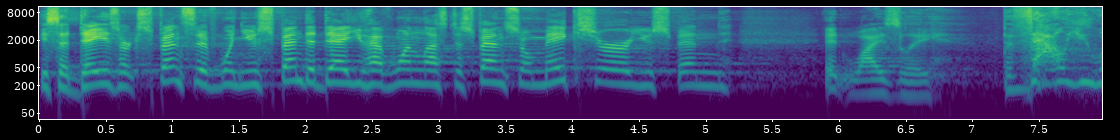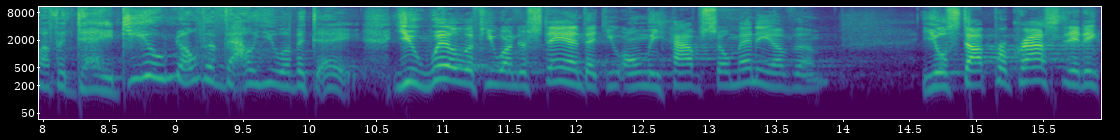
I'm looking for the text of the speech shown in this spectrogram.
He said, Days are expensive. When you spend a day, you have one less to spend. So make sure you spend it wisely. The value of a day. Do you know the value of a day? You will if you understand that you only have so many of them. You'll stop procrastinating.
